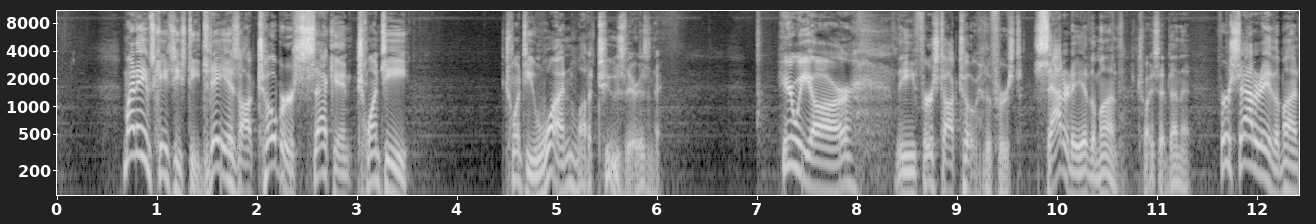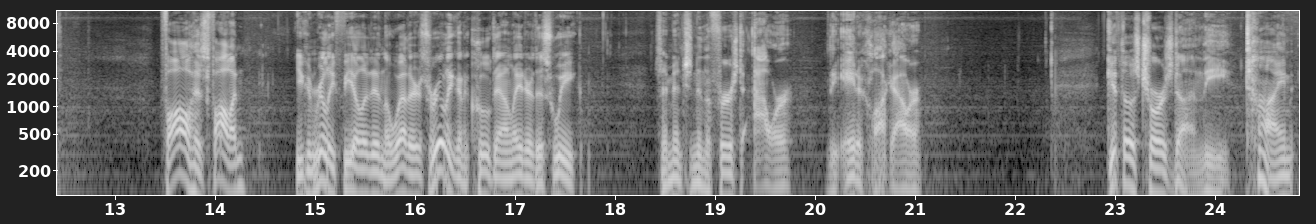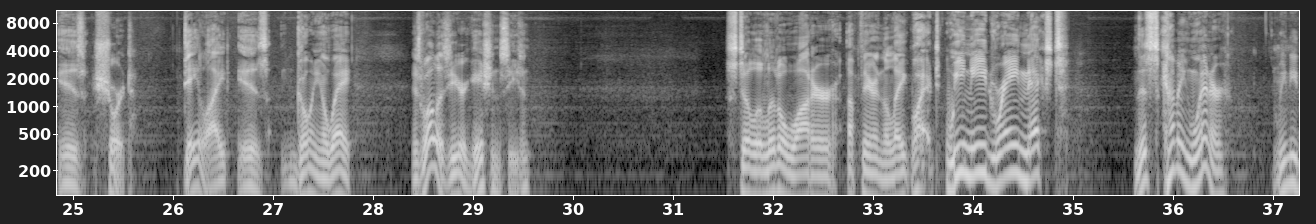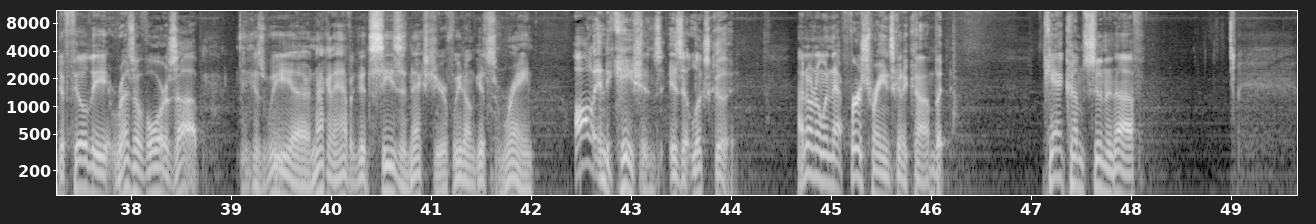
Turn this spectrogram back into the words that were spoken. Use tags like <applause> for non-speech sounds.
My name's Casey Steed. Today is October 2nd, 2021. A lot of twos there, isn't it? Here we are, the first October, the first Saturday of the month. Twice I've done that. First Saturday of the month. Fall has fallen. You can really feel it in the weather. It's really going to cool down later this week. As I mentioned in the first hour, the 8 o'clock hour. Get those chores done. The time is short. Daylight is going away, as well as irrigation season. Still a little water up there in the lake. What? We need rain next this coming winter. We need to fill the reservoirs up because we are not going to have a good season next year if we don't get some rain. All indications is it looks good. I don't know when that first rain's going to come, but can't come soon enough.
